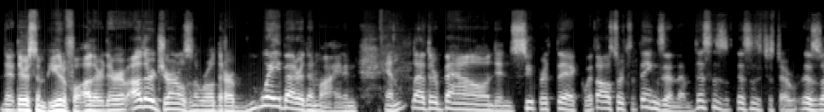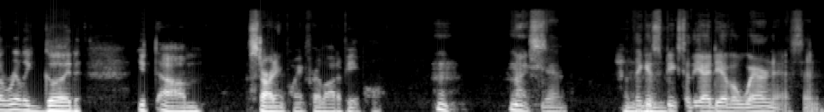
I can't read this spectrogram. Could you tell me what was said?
there's some beautiful other there are other journals in the world that are way better than mine and and leather bound and super thick with all sorts of things in them this is this is just a this is a really good um starting point for a lot of people hmm. nice yeah i think mm-hmm. it speaks to the idea of awareness and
